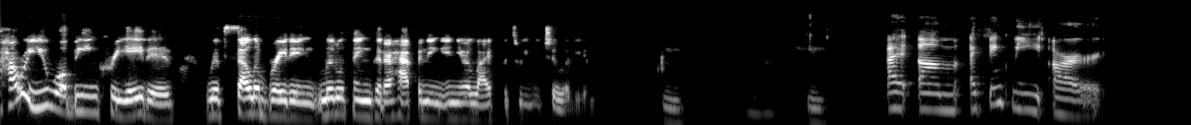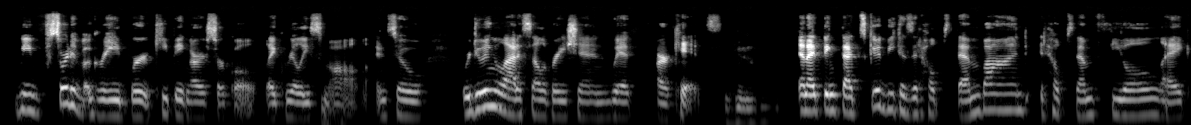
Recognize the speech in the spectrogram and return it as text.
how are you all being creative with celebrating little things that are happening in your life between the two of you? Hmm. I um I think we are we've sort of agreed we're keeping our circle like really mm-hmm. small. And so we're doing a lot of celebration with our kids. Mm-hmm. And I think that's good because it helps them bond. It helps them feel like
